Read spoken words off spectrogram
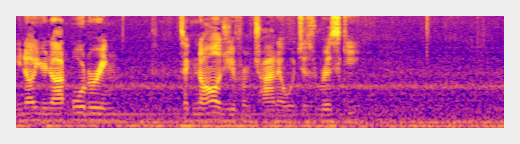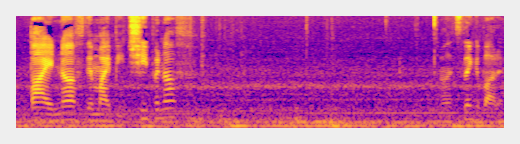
You know, you're not ordering technology from China, which is risky. Buy enough that might be cheap enough. let's think about it.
